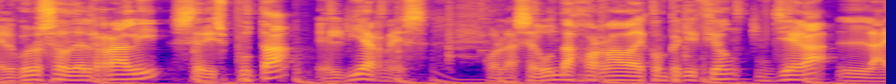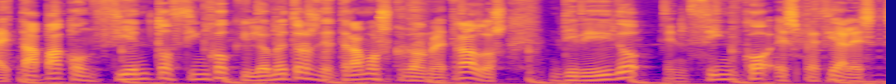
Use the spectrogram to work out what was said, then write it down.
El grueso del rally se disputa el viernes. Con la segunda jornada de competición llega la etapa con 105 kilómetros de tramos cronometrados, dividido en 5 especiales.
